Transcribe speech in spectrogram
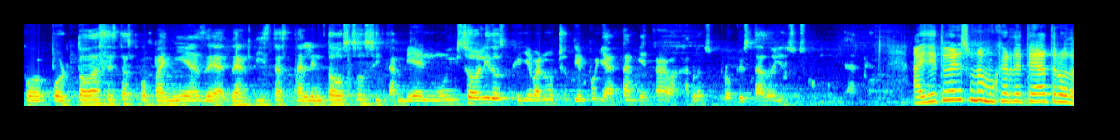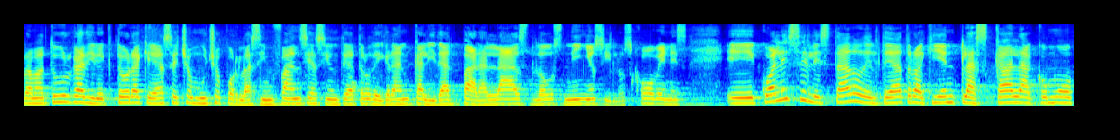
por, todas estas compañías de, de, artistas talentosos y también muy sólidos que llevan mucho tiempo ya también trabajando en su propio estado y en sus comunidades. Aide, tú eres una mujer de teatro, dramaturga, directora que has hecho mucho por las infancias y un teatro de gran calidad para las, los niños y los jóvenes. Eh, ¿Cuál es el estado del teatro aquí en Tlaxcala? ¿Cómo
